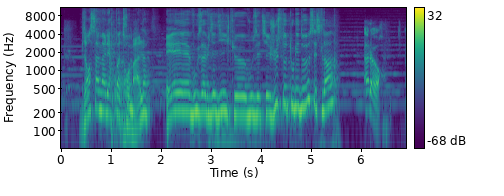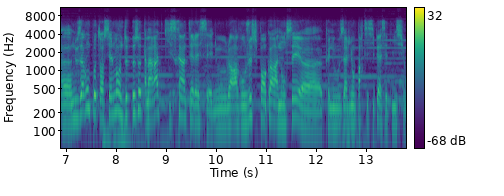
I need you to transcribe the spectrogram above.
bien, ça m'a l'air pas trop mal. Et vous aviez dit que vous étiez juste tous les deux, c'est cela? Alors, euh, nous avons potentiellement deux autres camarades qui seraient intéressés. Nous leur avons juste pas encore annoncé euh, que nous allions participer à cette mission.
